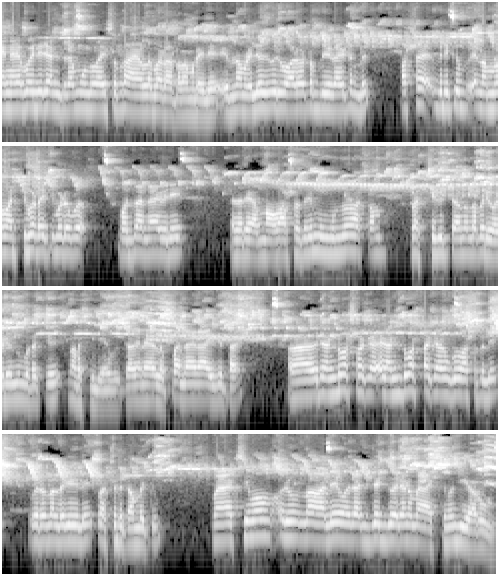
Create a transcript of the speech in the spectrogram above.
എങ്ങനെ പോലും രണ്ടര മൂന്ന് വയസ്സ് പ്രായമുള്ള പെടാട്ടോ നമ്മുടെ ഇത് നമ്മളിൽ ഒരുപാട് വട്ടം ബ്രീഡായിട്ടുണ്ട് പക്ഷേ ഇവർക്ക് നമ്മൾ മറ്റു പെടയ്ക്ക് ഇവിടെ പോലെ തന്നെ ഇവർ എന്താ പറയുക വർഷത്തിൽ മൂന്ന് വട്ടം ക്ലച്ച് കിട്ടുക എന്നുള്ള പരിപാടിയൊന്നും ഇവിടേക്ക് നടക്കില്ല. ഇവർക്ക് അങ്ങനെ എളുപ്പമല്ല ആയി കിട്ടാൻ. അതായത് രണ്ട് വർഷമൊക്കെ രണ്ട് വർഷമൊക്കെ നമുക്ക് വർഷത്തിൽ ഇവരെ നല്ല രീതിയിൽ ക്ലച്ച് എടുക്കാൻ പറ്റും. മാക്സിമം ഒരു നാല് ഒരു അഞ്ചഞ്ച് വരെയാണ് മാക്സിമം ചെയ്യാറുള്ളൂ.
